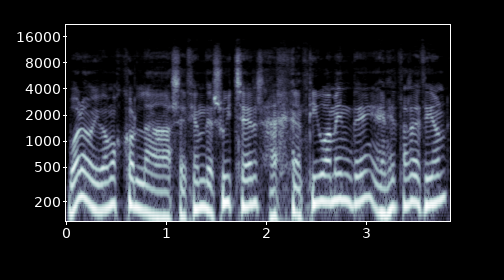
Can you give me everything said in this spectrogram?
Bueno, y vamos con la sección de switchers. Antiguamente, en esta sección,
